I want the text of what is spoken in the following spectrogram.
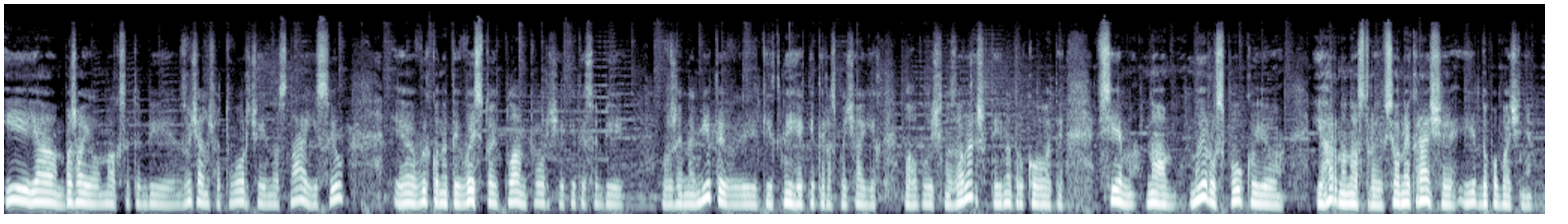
І я бажаю, Максу, тобі, звичайно, що творчої насна і сил виконати весь той план творчий, який ти собі вже намітив, і ті книги, які ти розпочав, їх благополучно завершити і надрукувати. Всім нам миру, спокою і гарного настрою. Всього найкраще і до побачення.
